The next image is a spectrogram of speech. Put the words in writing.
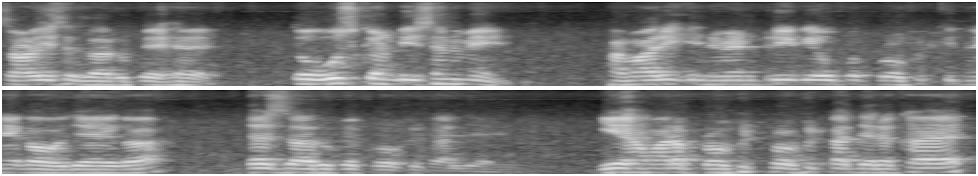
चालीस हज़ार रुपये है। तो उस कंडीशन में हमारी इन्वेंट्री के ऊपर प्रॉफिट कितने का हो जाएगा? दस हज़ार रुपये प्रॉफिट आ जाएगा। ये हमारा प्रॉफिट प्रॉफिट का दे रखा है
